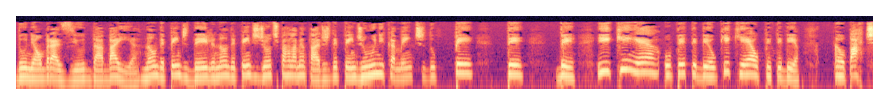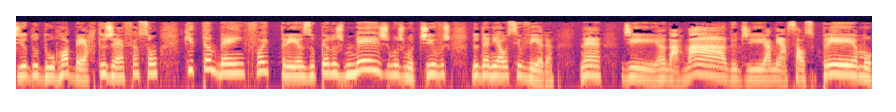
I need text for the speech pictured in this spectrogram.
do União Brasil da Bahia. Não depende dele, não depende de outros parlamentares, depende unicamente do PTB. E quem é o PTB? O que, que é o PTB? É o partido do Roberto Jefferson, que também foi preso pelos mesmos motivos do Daniel Silveira. Né, de andar armado, de ameaçar o Supremo,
